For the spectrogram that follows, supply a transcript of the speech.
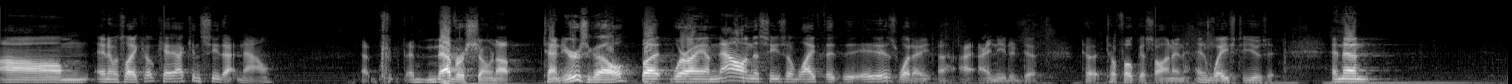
Um, and it was like, okay, I can see that now. That never shown up 10 years ago, but where I am now in the season of life, that it is what I, I, I needed to, to, to, focus on and, and ways to use it. And then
